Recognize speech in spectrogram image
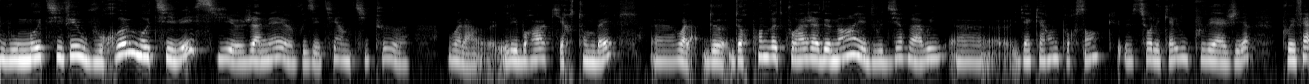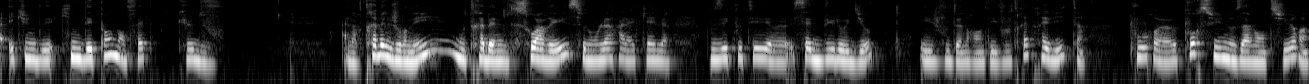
vous motiver ou vous remotiver si jamais vous étiez un petit peu voilà, les bras qui retombaient, voilà, de, reprendre votre courage à deux mains et de vous dire, bah oui, il y a 40% sur lesquels vous pouvez agir, vous pouvez faire et qui ne dépendent en fait que de vous. Alors très belle journée ou très belle soirée selon l'heure à laquelle vous écoutez euh, cette bulle audio. Et je vous donne rendez-vous très très vite pour euh, poursuivre nos aventures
